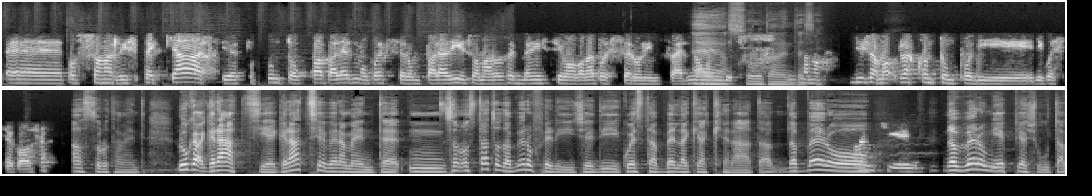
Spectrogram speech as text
eh, possono rispecchiarsi perché appunto qua Palermo può essere un paradiso, ma lo sai benissimo come può essere un inferno. Eh, Quindi, assolutamente diciamo, sì. diciamo, racconto un po' di, di, queste cose. Assolutamente. Luca, grazie, grazie veramente. Mm, sono stato davvero felice di questa bella chiacchierata. Davvero, davvero mi è piaciuta.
